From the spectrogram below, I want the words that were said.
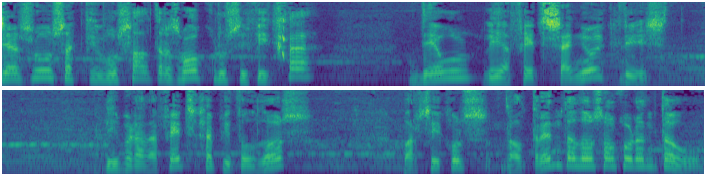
Jesús a qui vosaltres vau crucificar, Déu li ha fet Senyor i Crist. Llibre de Fets, capítol 2, versículos del 32 al 41.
